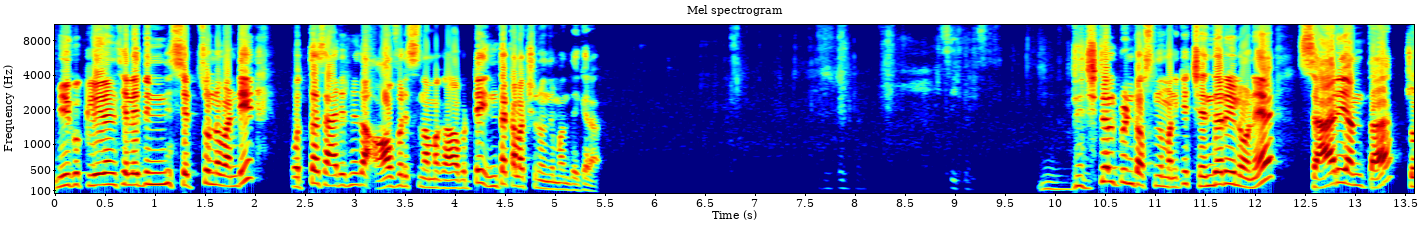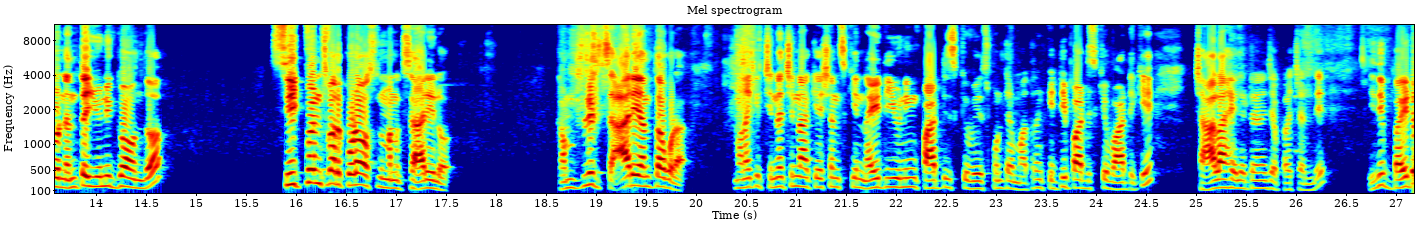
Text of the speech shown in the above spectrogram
మీకు క్లియరెన్స్ అయితే ఇన్ని సెట్స్ ఉండవండి. కొత్త శారీస్ మీద ఆఫర్ ఇస్తున్నాము కాబట్టి ఇంత కలెక్షన్ ఉంది మన దగ్గర. డిజిటల్ ప్రింట్ వస్తుంది మనకి చందరిలోనే. శారీ అంతా చూడండి ఎంత యూనిక్గా ఉందో. సీక్వెన్స్ వర్క్ కూడా వస్తుంది మనకి శారీలో. కంప్లీట్ శారీ అంతా కూడా. మనకి చిన్న చిన్న అకేషన్స్కి నైట్ ఈవినింగ్ పార్టీస్కి వేసుకుంటే మాత్రం కిట్టి పార్టీస్కి వాటికి చాలా హైలైట్ అనే చెప్పచ్చండి. ఇది బయట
